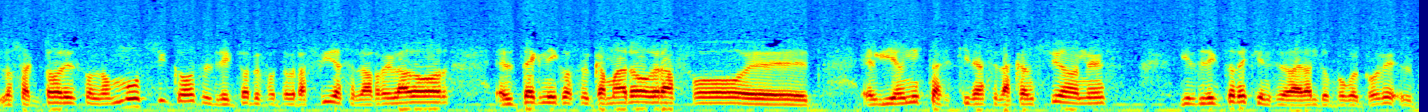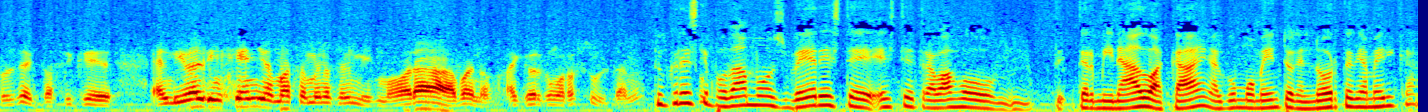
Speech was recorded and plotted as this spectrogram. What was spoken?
Los actores son los músicos, el director de fotografía es el arreglador, el técnico es el camarógrafo, eh, el guionista es quien hace las canciones y el director es quien se adelanta un poco el, el proyecto. Así que el nivel de ingenio es más o menos el mismo. Ahora, bueno, hay que ver cómo resulta, ¿no? ¿Tú crees que podamos ver este, este trabajo mm, te- terminado acá en algún momento en el norte de América?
